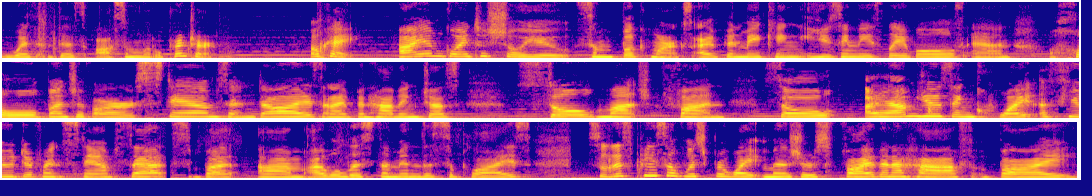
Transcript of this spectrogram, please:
with this awesome little printer. Okay, I am going to show you some bookmarks I've been making using these labels and a whole bunch of our stamps and dies and I've been having just so much fun. So I am using quite a few different stamp sets, but um, I will list them in the supplies. So this piece of Whisper White measures five and a half by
